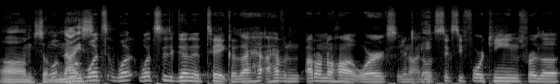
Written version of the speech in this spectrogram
um, some What- nice. What's what what's it gonna take? Because I, ha- I haven't I don't know how it works. You know, I know it's 64 teams for the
